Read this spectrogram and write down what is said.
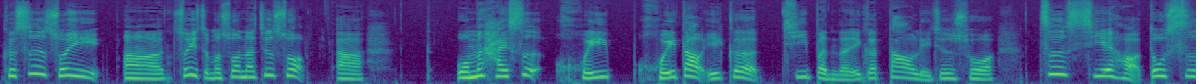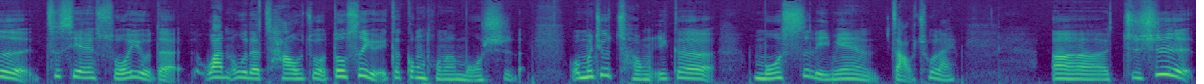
可是所以呃，所以怎么说呢？就是说啊。我们还是回回到一个基本的一个道理，就是说这些哈都是这些所有的万物的操作都是有一个共同的模式的，我们就从一个模式里面找出来，呃，只是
